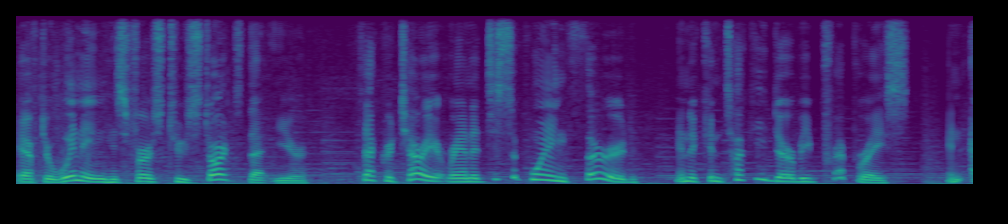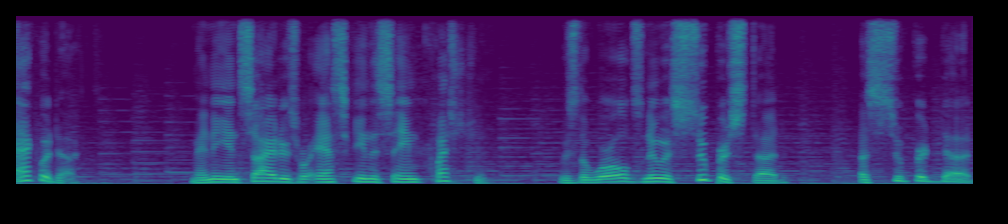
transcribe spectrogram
After winning his first two starts that year, Secretariat ran a disappointing third in a Kentucky Derby prep race in Aqueduct. Many insiders were asking the same question Was the world's newest super stud a super dud?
